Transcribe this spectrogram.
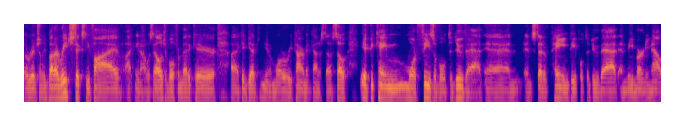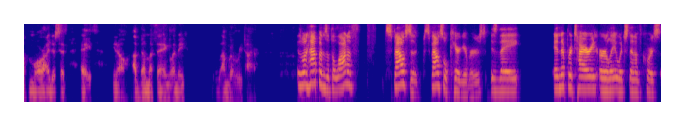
originally, but I reached 65. I, you know, I was eligible for Medicare. I could get you know more retirement kind of stuff. So it became more feasible to do that. And instead of paying people to do that and me burning out more, I just said, "Hey, you know, I've done my thing. Let me. I'm going to retire." Is what happens with a lot of spouses, spousal caregivers, is they end up retiring early, which then of course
